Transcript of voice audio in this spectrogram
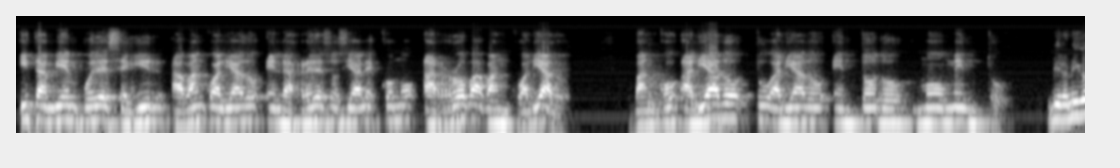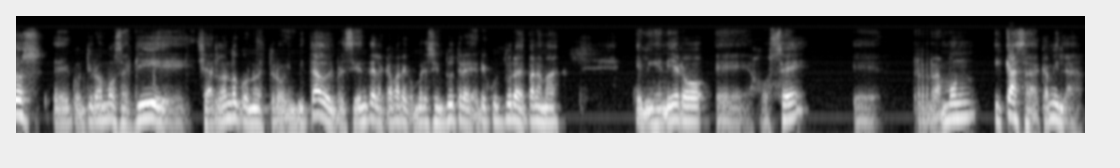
y también puedes seguir a Banco Aliado en las redes sociales como arroba Banco Aliado. Banco Aliado, tu aliado en todo momento. Bien amigos, eh, continuamos aquí eh, charlando con nuestro invitado, el presidente de la Cámara de Comercio, Industria y Agricultura de Panamá, el ingeniero eh, José Ramón Icaza. Camila.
